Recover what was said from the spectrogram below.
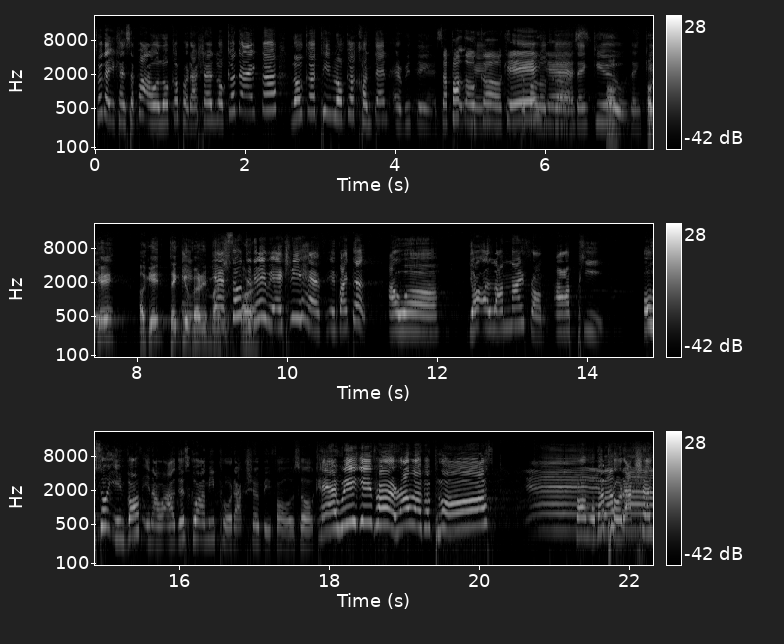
So that you can support our local production, local director, local team, local content, everything. Support local, okay? Support local. Yes. Thank you. Oh, Thank you. Okay. Again, thank you very much. Yeah, so All right. today we actually have invited our your alumni from RP, also involved in our August Go Army production before. So can we give her a round of applause Yay, from 我们 welcome. production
